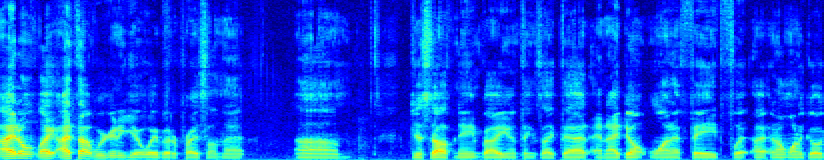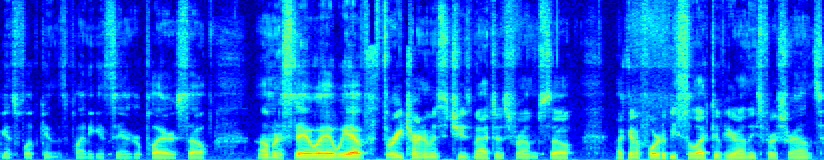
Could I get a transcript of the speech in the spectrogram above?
I don't like. I thought we were going to get a way better price on that. Um, just off name value and things like that. And I don't want to fade flip. I don't want to go against Flipkens playing against the younger players. So I'm going to stay away. We have three tournaments to choose matches from, so I can afford to be selective here on these first rounds.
